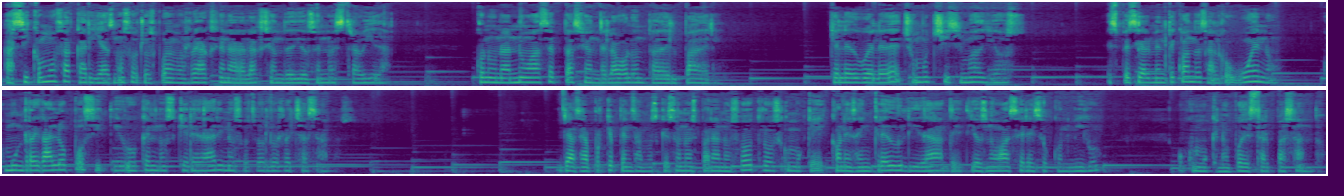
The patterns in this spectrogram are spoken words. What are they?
así como Zacarías, nosotros podemos reaccionar a la acción de Dios en nuestra vida con una no aceptación de la voluntad del Padre, que le duele de hecho muchísimo a Dios, especialmente cuando es algo bueno, como un regalo positivo que Él nos quiere dar y nosotros lo rechazamos. Ya sea porque pensamos que eso no es para nosotros, como que con esa incredulidad de Dios no va a hacer eso conmigo, o como que no puede estar pasando.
